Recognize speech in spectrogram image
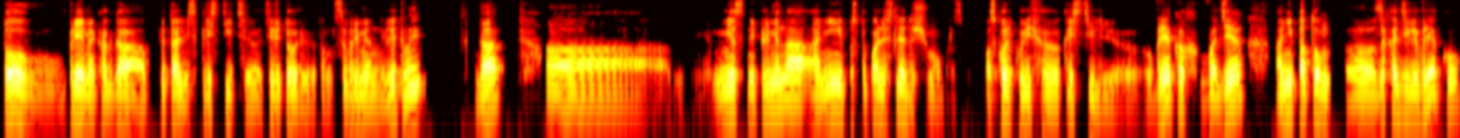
то время, когда пытались крестить территорию там, современной Литвы, да, местные племена, они поступали следующим образом. Поскольку их э, крестили э, в реках, в воде, они потом э, заходили в реку,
